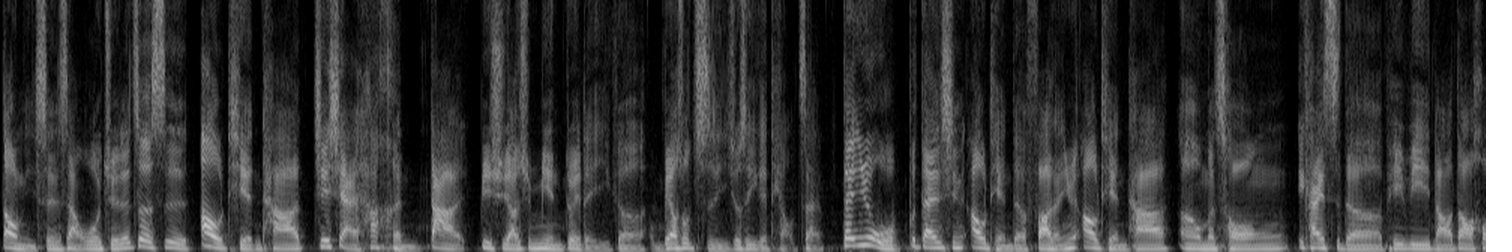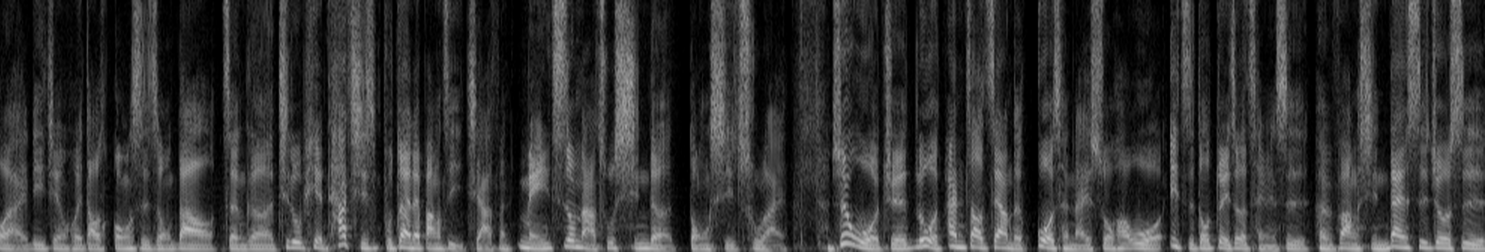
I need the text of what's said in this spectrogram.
到你身上？我觉得这是奥田他接下来他很大必须要去面对的一个，不要说质疑，就是一个挑战。但因为我不担心奥田的发展，因为奥田他呃，我们从一开始的 PV，然后到后来利剑会到公司中，到整个纪录片，他其实不断在帮自己加分，每一次都拿出新的东西出来。所以我觉得，如果按照这样的过程来说的话，我一直都对这个成员是很放心。但是就是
